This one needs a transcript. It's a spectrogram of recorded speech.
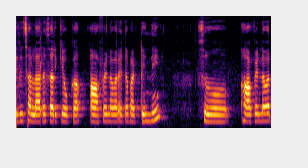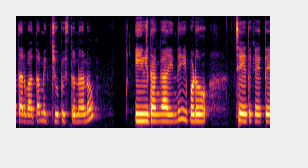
ఇది చల్లారేసరికి ఒక హాఫ్ అన్ అవర్ అయితే పట్టింది. సో హాఫ్ అన్ అవర్ తర్వాత మీకు చూపిస్తున్నాను. ఈ విధంగా అయింది. ఇప్పుడు చేతికైతే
